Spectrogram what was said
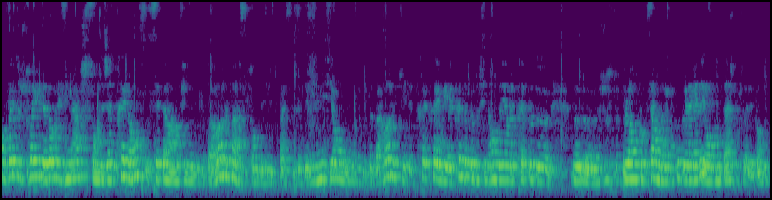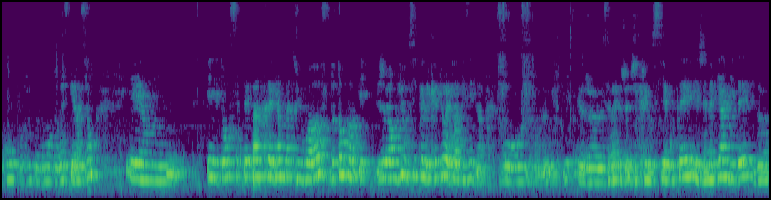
en fait, je trouvais que d'abord les images sont déjà très denses. C'est un film de parole, enfin, des, des émissions de, parole qui étaient très, très, où il y avait très, très peu de silence d'ailleurs et très peu de, de, juste de plans comme ça. On avait beaucoup galéré d'ailleurs en montage pour trouver des plans de coupe, pour juste de, de, de respiration. Et, euh, c'était pas très bien de mettre une voix off, d'autant que j'avais envie aussi que l'écriture soit visible. Que c'est vrai que j'écris aussi côté, et j'aimais bien l'idée de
